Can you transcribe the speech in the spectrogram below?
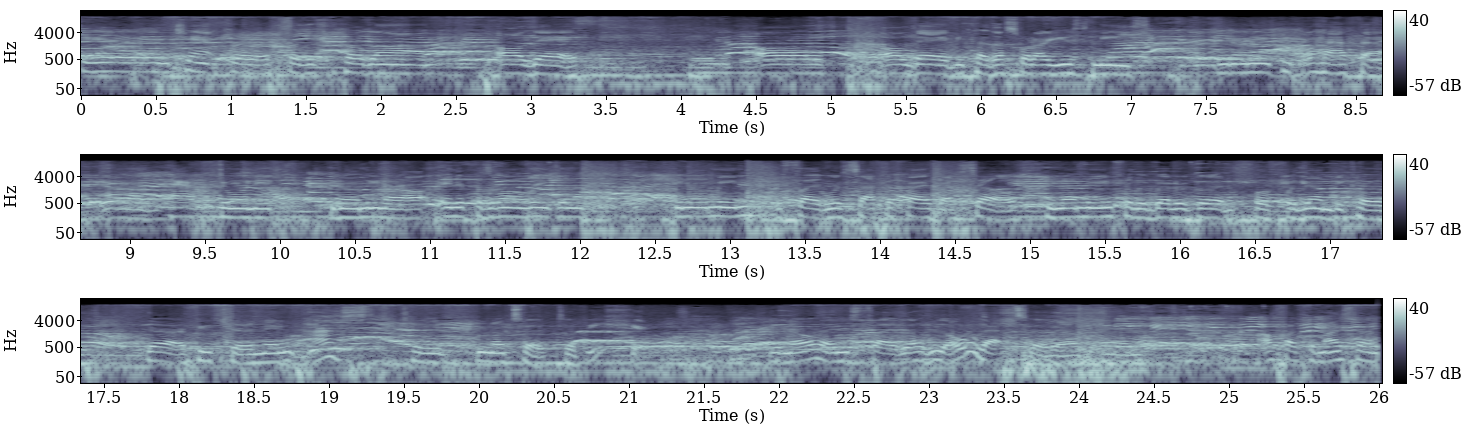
cheer and chant for, for this program all day. All all day because that's what our youth needs. We don't need people half um, half doing it, you know what I mean, or all in it for the wrong reasons. You know what I mean? It's like we're sacrificing ourselves, you know what I mean, for the better good for, for them because they're our future and they ask to you know to, to be here. You know, and it's like we owe that to them and fight for my son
